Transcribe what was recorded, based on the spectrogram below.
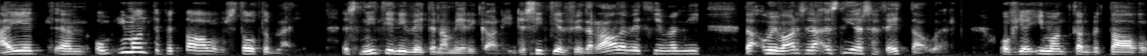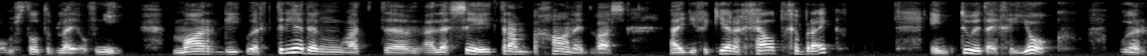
Hy het um, om iemand te betaal om stil te bly is nie teen die wet in Amerika nie. Dis nie teen federale wetgewing nie. Daar om die waarheid daar is nie eers 'n wet daaroor of jy iemand kan betaal om stil te bly of nie. Maar die oortreding wat uh, hulle sê Trump begaan het was hy die verkeerde geld gebruik en toe het hy gejok oor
